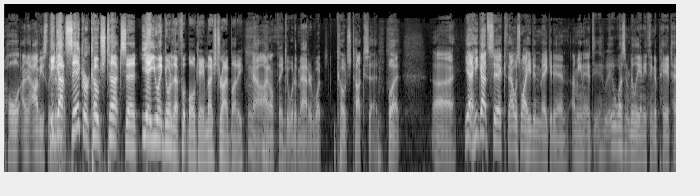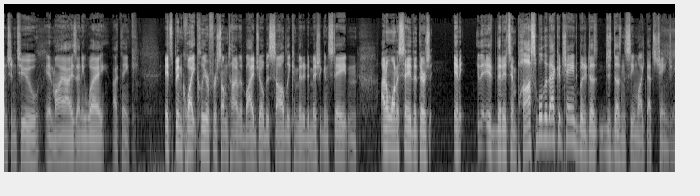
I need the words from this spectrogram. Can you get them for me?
whole. I mean, obviously he got sick, or Coach Tuck said, "Yeah, you ain't going to that football game. Nice try, buddy." No, I don't think it would have mattered what Coach Tuck said, but. Uh, yeah, he got sick. That was why he didn't make it in. I mean, it it wasn't really anything to pay attention to in my eyes, anyway. I think it's been quite clear for some time that Bai Jobe is solidly committed to Michigan State, and I don't want to say that there's an it, that it's impossible that that could change, but it does just doesn't seem like that's changing.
